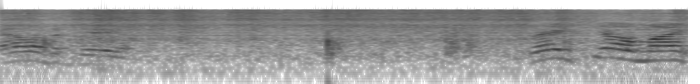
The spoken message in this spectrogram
Hell of a deal. Great show, Mike.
